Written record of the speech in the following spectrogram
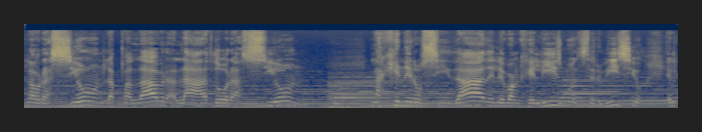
La oración, la palabra, la adoración la generosidad, el evangelismo, el servicio, el,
